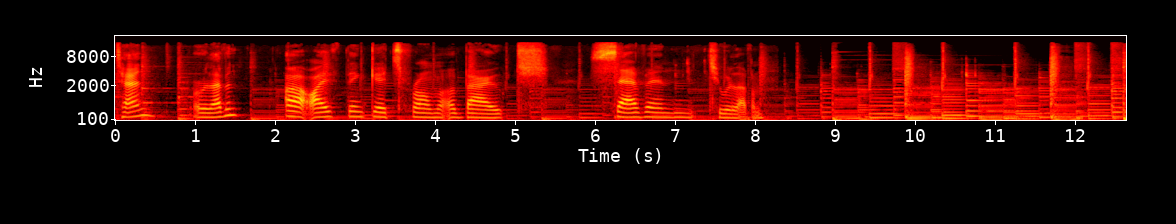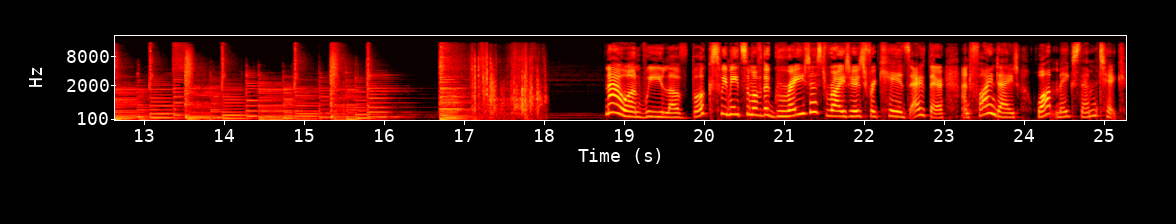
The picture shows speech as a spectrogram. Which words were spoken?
10 or 11. Uh, I think it's from about 7 to 11. On We Love Books, we meet some of the greatest writers for kids out there and find out what makes them tick.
